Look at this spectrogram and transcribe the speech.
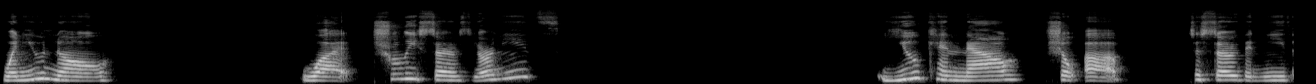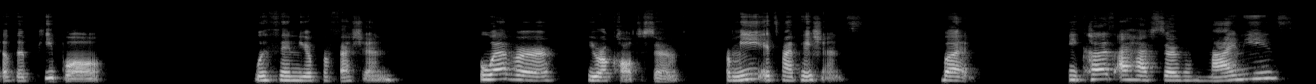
when you know what truly serves your needs, you can now show up to serve the needs of the people within your profession, whoever you are called to serve. For me, it's my patients. But because I have served my needs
